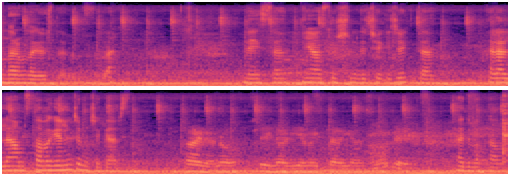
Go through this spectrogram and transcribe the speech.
Onlarımı da gösteririm size. Neyse. Niyazi şimdi çekecek de. Herhalde hamsi tava gelince mi çekersin? Aynen o şeyler yemekler gelsin. Hadi bakalım.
